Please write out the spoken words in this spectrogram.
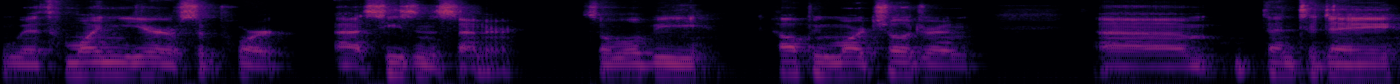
with one year of support at Seasons Center. So we'll be helping more children um, than today.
